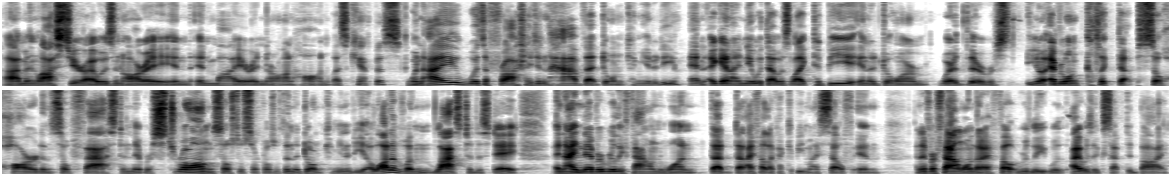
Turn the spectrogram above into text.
Um, and last year I was an RA in, in Meyer and Neuron Hall on West Campus. When I was a frosh, I didn't have that dorm community. And again, I knew what that was like to be in a dorm where there was, you know, everyone clicked up so hard and so fast and there were strong social circles within the dorm community. A lot of them last to this day. And I never really found one that, that I felt like I could be myself in. I never found one that I felt really was, I was accepted by.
